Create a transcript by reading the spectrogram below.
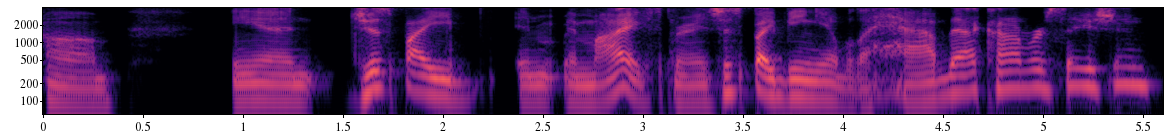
Um, and just by in, in my experience, just by being able to have that conversation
